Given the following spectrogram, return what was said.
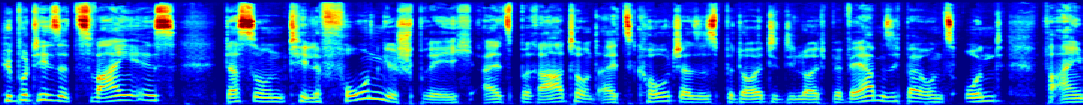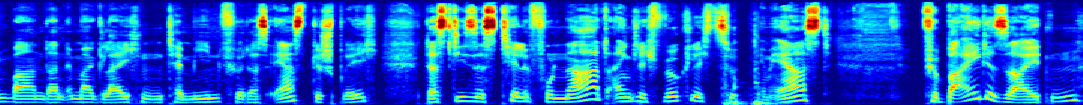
Hypothese 2 ist, dass so ein Telefongespräch als Berater und als Coach, also es bedeutet, die Leute bewerben sich bei uns und vereinbaren dann immer gleich einen Termin für das Erstgespräch, dass dieses Telefonat eigentlich wirklich zu, im Erst für beide Seiten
